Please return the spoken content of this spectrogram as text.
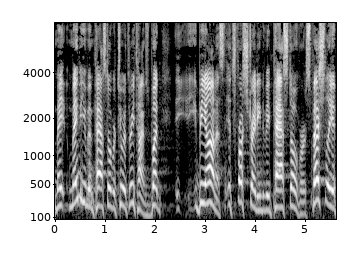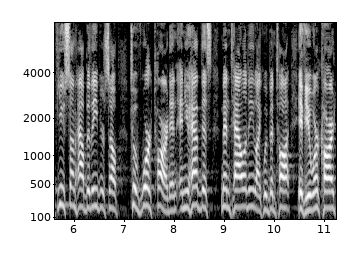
Maybe you've been passed over two or three times, but be honest, it's frustrating to be passed over, especially if you somehow believe yourself to have worked hard and, and you have this mentality, like we've been taught, if you work hard,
